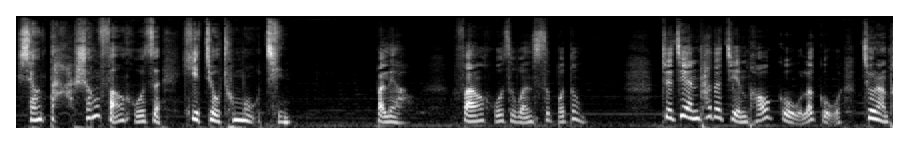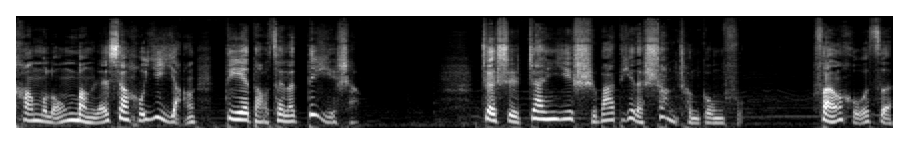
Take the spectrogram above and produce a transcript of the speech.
想打伤樊胡子，以救出母亲。不料，樊胡子纹丝不动。只见他的锦袍鼓了鼓，就让汤姆龙猛然向后一仰，跌倒在了地上。这是沾衣十八跌的上乘功夫。樊胡子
